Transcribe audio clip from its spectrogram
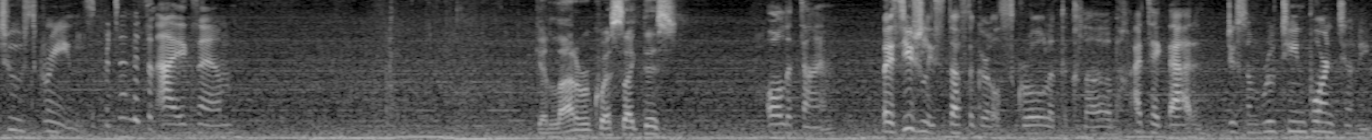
two screens. Pretend it's an eye exam. Get a lot of requests like this? All the time. But it's usually stuff the girls scroll at the club. I take that and do some routine porn tuning.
